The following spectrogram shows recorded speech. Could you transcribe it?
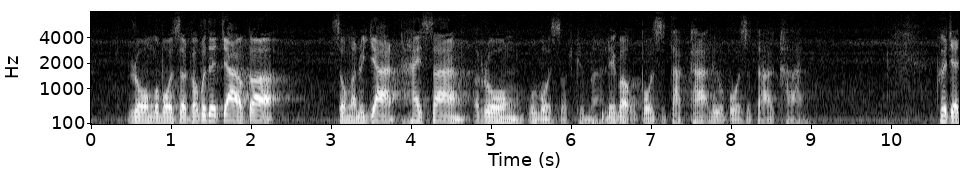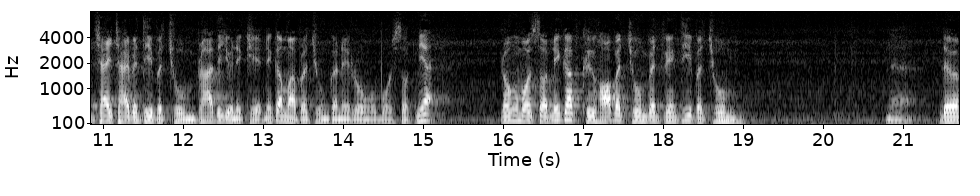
ำโรงอุโบสถพระพุทธเจ้าก็ ทรงอนุญาตให้สร้างโรงอุโบสถขึ้นมา เรียกว่าอุโบสถคะหรืออุโบสถาคาร เพื่อจะใช้ใช้เป็นที่ประชุม พระที่อยู่ในเขตนี้ก็มาประชุมกันในโรงอุโบสถเนี้ยโรงอุโบสถนี้ก็คือหอประชุมเป็นเพียงที่ประชุมนะเดิม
